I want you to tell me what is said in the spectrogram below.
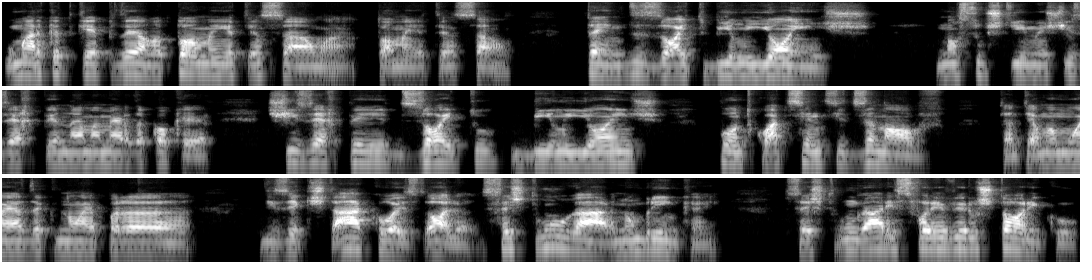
o market cap dela, tomem atenção, ah, tomem atenção, tem 18 bilhões. Não subestimem, XRP não é uma merda qualquer. XRP 18 bilhões ponto 419. Portanto, é uma moeda que não é para dizer que está a coisa. Olha, sexto lugar, não brinquem. Sexto lugar, e se forem ver o histórico,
